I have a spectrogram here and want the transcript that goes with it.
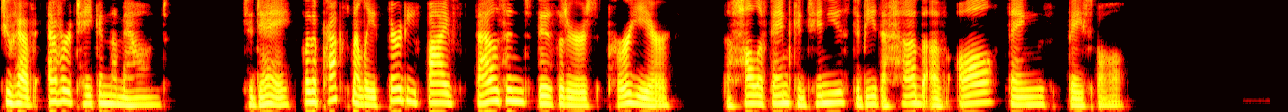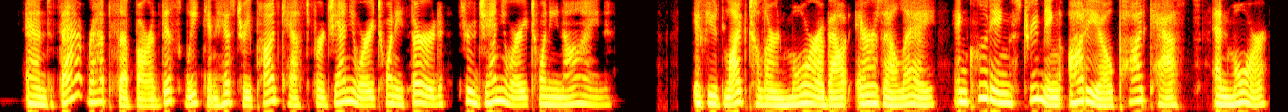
to have ever taken the mound. Today, with approximately 35,000 visitors per year, the Hall of Fame continues to be the hub of all things baseball. And that wraps up our This Week in History podcast for January 23rd through January 29. If you'd like to learn more about Airs LA, including streaming audio, podcasts, and more,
